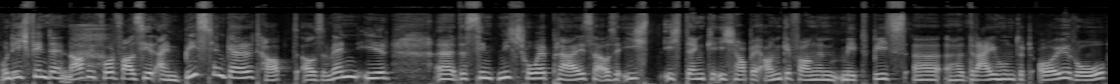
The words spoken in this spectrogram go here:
Und ich finde nach wie vor, falls ihr ein bisschen Geld habt, also wenn ihr, äh, das sind nicht hohe Preise, also ich, ich denke, ich habe angefangen mit bis äh, 300 Euro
